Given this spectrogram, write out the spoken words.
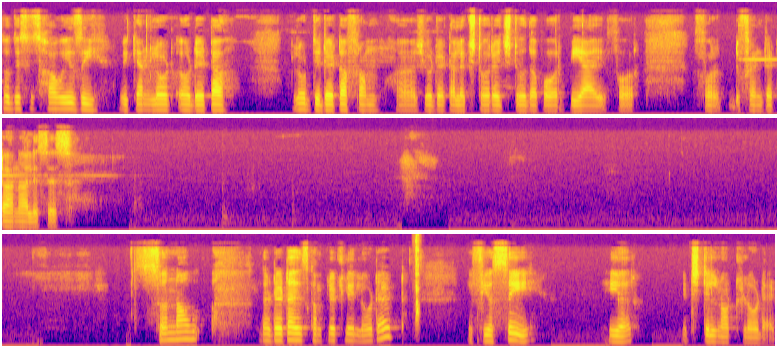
so this is how easy we can load our data load the data from uh, Azure Data Lake Storage to the Power BI for for different data analysis. So now the data is completely loaded. If you see here it's still not loaded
